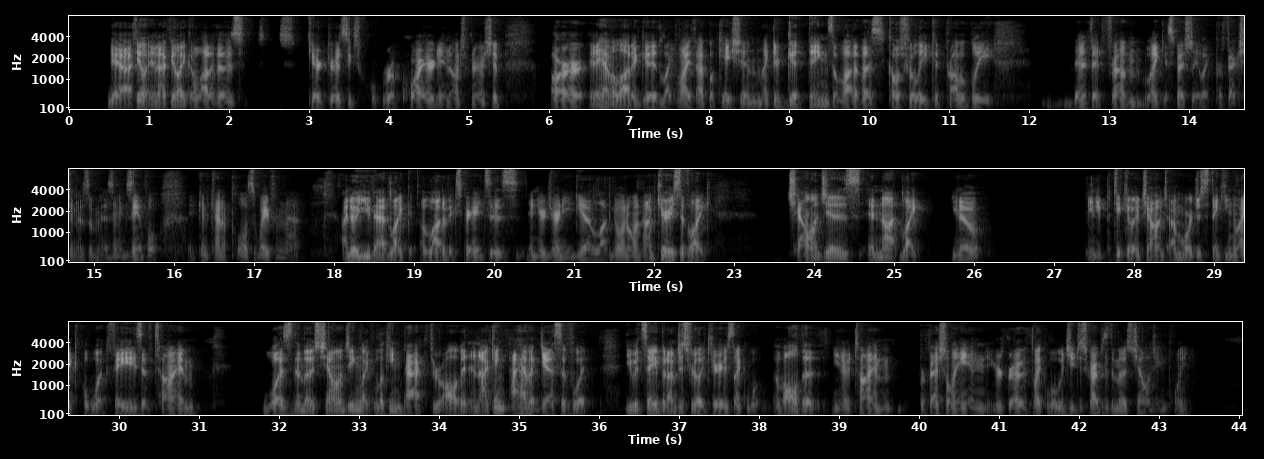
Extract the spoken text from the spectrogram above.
yeah i feel and i feel like a lot of those characteristics required in entrepreneurship are they have a lot of good like life application like they're good things a lot of us culturally could probably benefit from like especially like perfectionism as an example it can kind of pull us away from that. I know you've had like a lot of experiences in your journey you had a lot going on. I'm curious if like challenges and not like you know any particular challenge i'm more just thinking like what phase of time was the most challenging like looking back through all of it. And i can i have a guess of what you would say but i'm just really curious like of all the you know time professionally and your growth like what would you describe as the most challenging point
